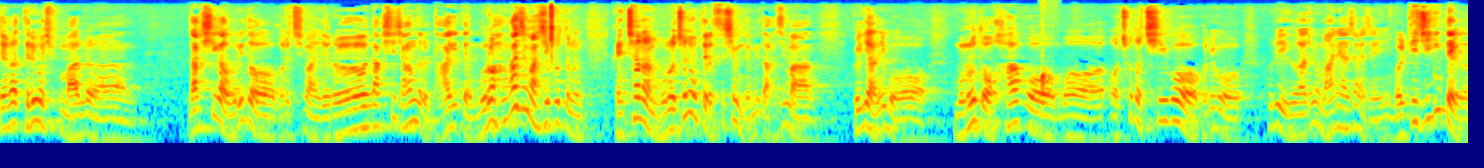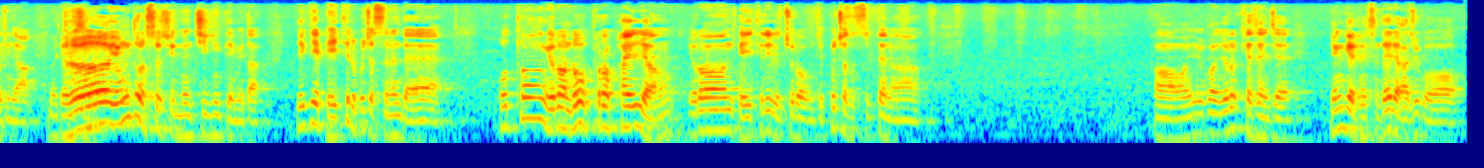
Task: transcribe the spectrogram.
제가 드리고 싶은 말은 낚시가 우리도 그렇지만 여러 낚시 장르를 다 하기 때문에 문어 한 가지만 씹을 괜찮은 문어 전용대를 쓰시면 됩니다. 하지만 그게 아니고 문어도 하고 뭐 어초도 치고 그리고 우리 이거 가지고 많이 하잖아요. 이 멀티 지깅대거든요. 여러 용도로 쓸 수 있는 지깅대입니다. 여기에 베이트를 붙여 쓰는데 보통 이런 로우 프로파일형 이런 베이트리를 주로 이제 붙여서 쓸 때는 어, 이거, 이렇게 해서 이제 연결해서 내려가지고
